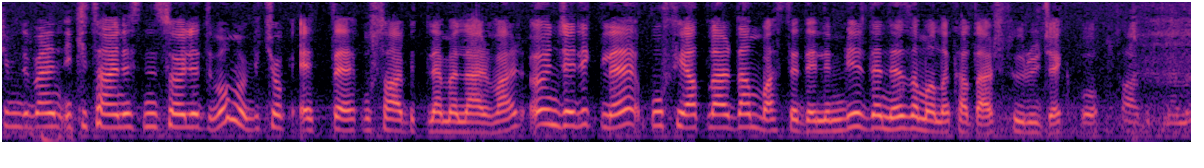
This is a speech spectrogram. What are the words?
Şimdi ben iki tanesini söyledim ama birçok ette bu sabitlemeler var. Öncelikle bu fiyatlardan bahsedelim. Bir de ne zamana kadar sürecek bu sabitleme?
